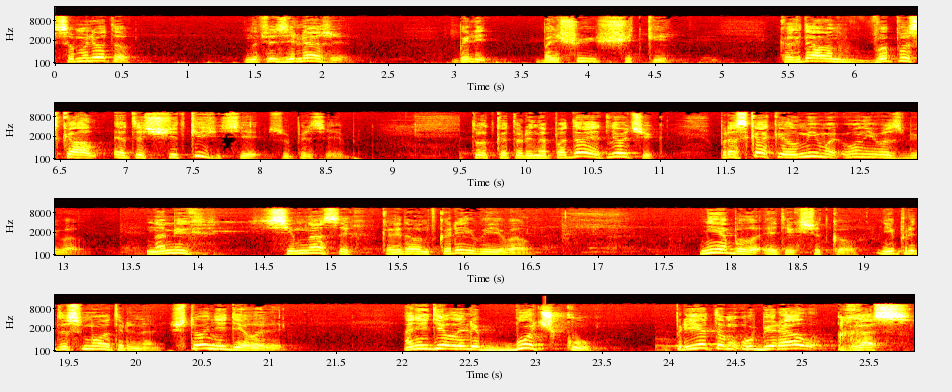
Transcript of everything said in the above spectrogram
самолетов на фюзеляже были большие щитки. Когда он выпускал эти щитки, се- суперсейбр, тот, который нападает, летчик, проскакивал мимо, он его сбивал. На МиГ-17, когда он в Корее воевал, не было этих щитков, не предусмотрено. Что они делали? Они делали бочку, при этом убирал газ.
